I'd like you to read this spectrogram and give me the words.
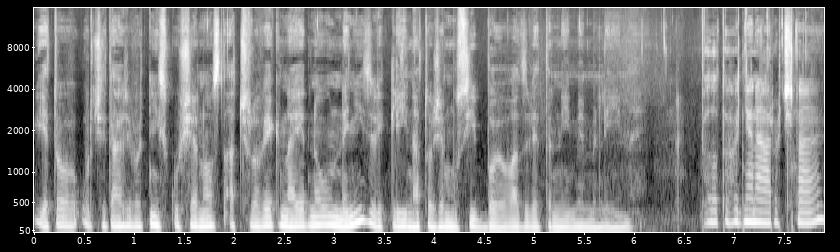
Je to určitá životní zkušenost a člověk najednou není zvyklý na to, že musí bojovat s větrnými mlýny. Bylo to hodně náročné.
